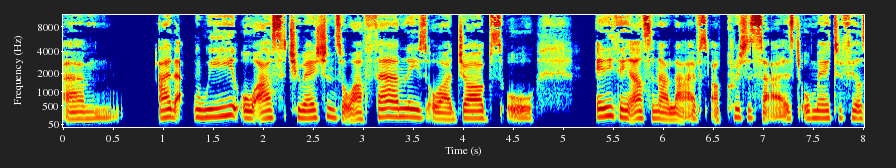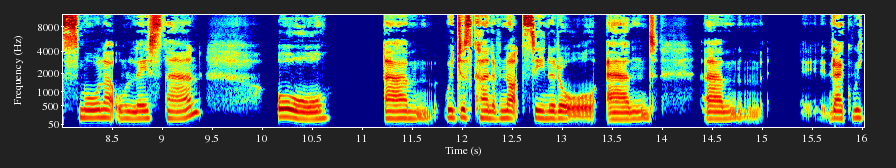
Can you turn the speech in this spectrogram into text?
um, either we or our situations or our families or our jobs or anything else in our lives are criticized or made to feel smaller or less than, or um, we're just kind of not seen at all, and um, like we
